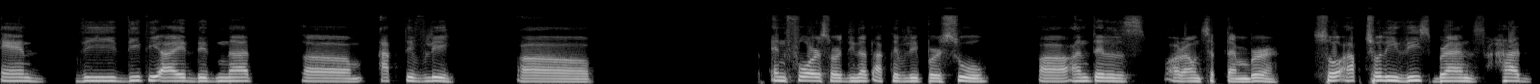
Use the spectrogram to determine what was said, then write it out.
And the DTI did not um, actively uh, enforce or did not actively pursue uh, until around September. So actually, these brands had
